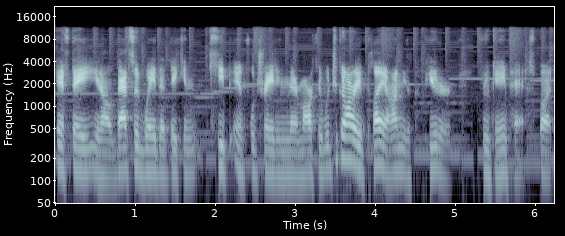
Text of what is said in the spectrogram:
if they, you know, that's a way that they can keep infiltrating their market, which you can already play on your computer through Game Pass. But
